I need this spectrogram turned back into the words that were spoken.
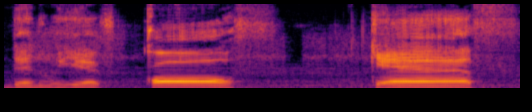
then we have قاف كاف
